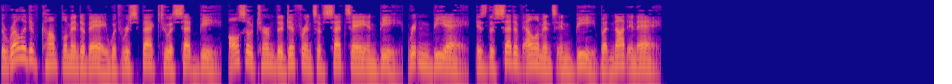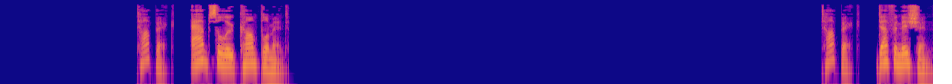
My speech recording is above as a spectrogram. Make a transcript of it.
The relative complement of A with respect to a set B, also termed the difference of sets A and B, written BA, is the set of elements in B but not in A. Absolute complement Definition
